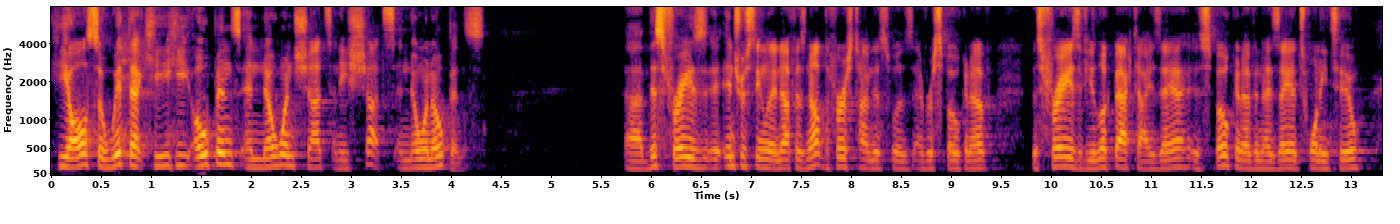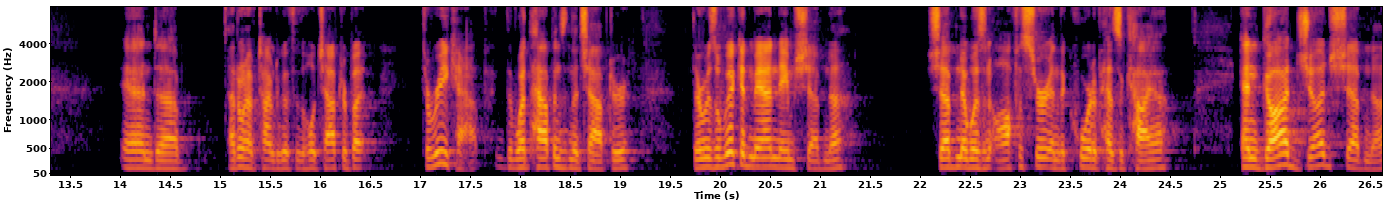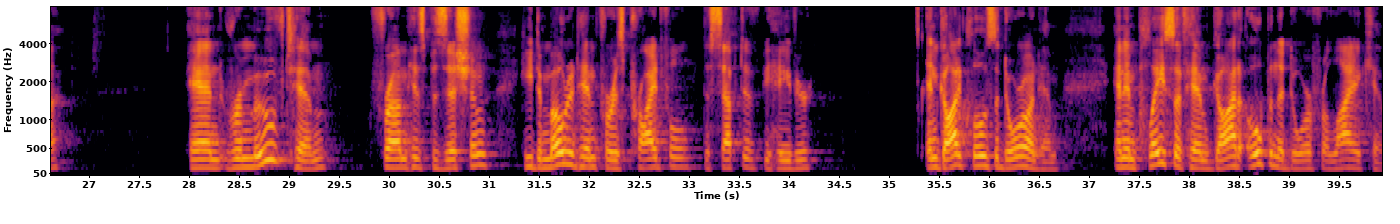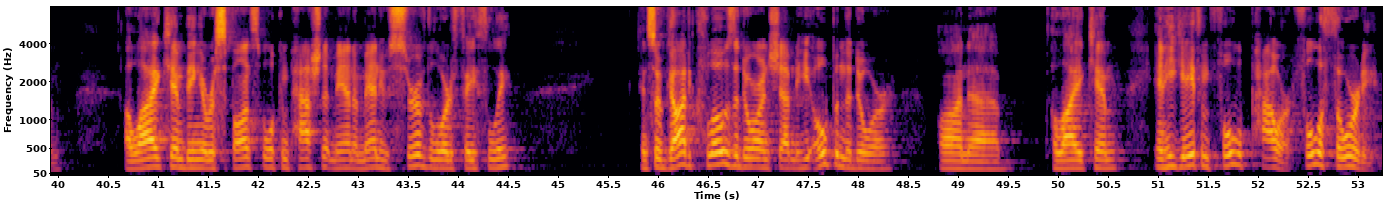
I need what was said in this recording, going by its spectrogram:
he also, with that key, he opens and no one shuts, and he shuts and no one opens. Uh, this phrase, interestingly enough, is not the first time this was ever spoken of. This phrase, if you look back to Isaiah, is spoken of in Isaiah 22. And uh, I don't have time to go through the whole chapter, but to recap what happens in the chapter, there was a wicked man named Shebna Shebna was an officer in the court of Hezekiah, and God judged Shebna and removed him from his position. He demoted him for his prideful, deceptive behavior. And God closed the door on him. And in place of him, God opened the door for Eliakim. Eliakim being a responsible, compassionate man, a man who served the Lord faithfully. And so God closed the door on Shebna. He opened the door on uh, Eliakim and he gave him full power, full authority.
